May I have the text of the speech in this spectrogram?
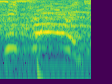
Keep going!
